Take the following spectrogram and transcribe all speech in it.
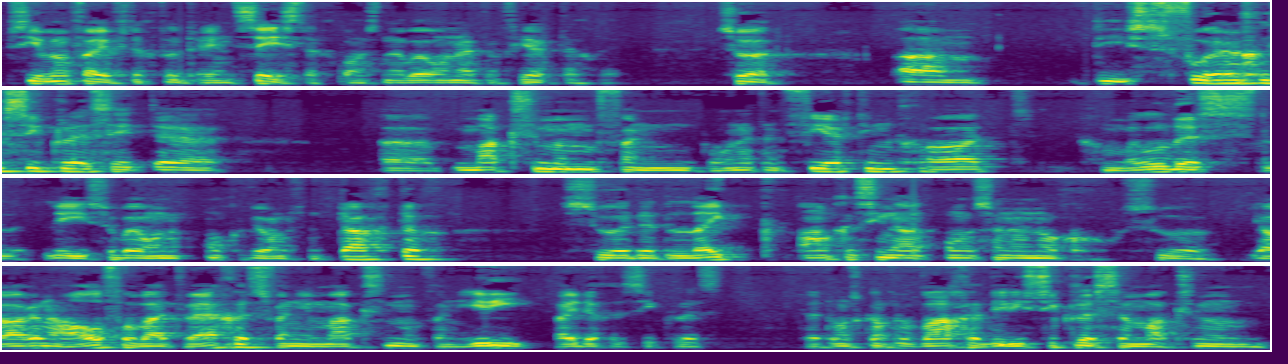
57 tot 63 was nou by 140. So, ehm um, die vorige siklus het 'n uh, uh maksimum van 114 gehad. Gemiddeldes lê so by on, ongeveer 180. So dit lyk aangesien dat ons nou nog so jare en 'n half of wat weg is van die maksimum van hierdie huidige siklus dat ons kan verwag dat hierdie siklus se maksimum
